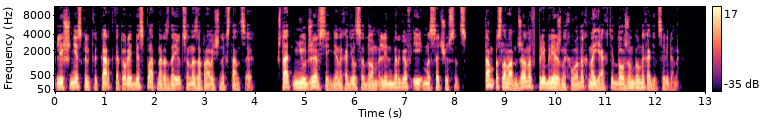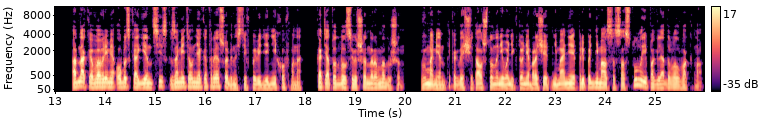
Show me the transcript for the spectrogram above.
Лишь несколько карт, которые бесплатно раздаются на заправочных станциях, штат Нью-Джерси, где находился дом Линдбергов, и Массачусетс. Там, по словам Джона, в прибрежных водах на яхте должен был находиться ребенок. Однако во время обыска агент Сиск заметил некоторые особенности в поведении Хоффмана, хотя тот был совершенно равнодушен. В моменты, когда считал, что на него никто не обращает внимания, приподнимался со стула и поглядывал в окно.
